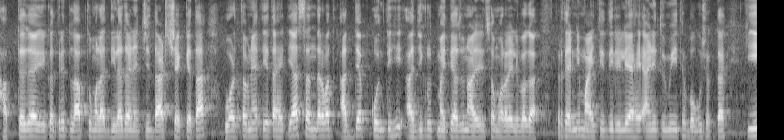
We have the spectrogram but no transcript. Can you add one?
हप्त्याचा एकत्रित लाभ तुम्हाला दिला जाण्याची दाट शक्यता वर्तवण्यात येत आहेत. या संदर्भात अद्याप कोणतीही अधिकृत माहिती अजून आलेली समोर आलेली बघा. तर त्यांनी माहिती दिलेली आहे आणि तुम्ही इथे बघू शकता की ई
